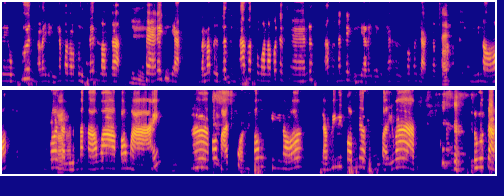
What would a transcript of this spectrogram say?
เร็วขึ้นอะไรอย่างเงี้ยพอเราตื่นเต้นเราจะอืมแชร์ได้ดีอะเหมือนเราตื่นเต้นสินค้าสักตัวเราก็จะแชร์เรื่องสินค้าตัวนั้น ได้ดีอะไรอย่างเงี้ยเออก็ก็อยากจะฝากอย่างนี้เนาะแล้วก็อย่าลืมนะคะว่าเป้าหมายอ่าเป้าหมายทุกคนต้องมีเนาะอย่างวิวิกรมเนี่ยสงสัยว่า ดูจาก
